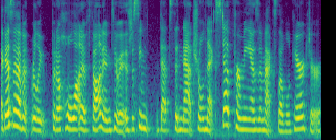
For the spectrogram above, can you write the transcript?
I guess I haven't really put a whole lot of thought into it. It just seemed that's the natural next step for me as a max level character.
